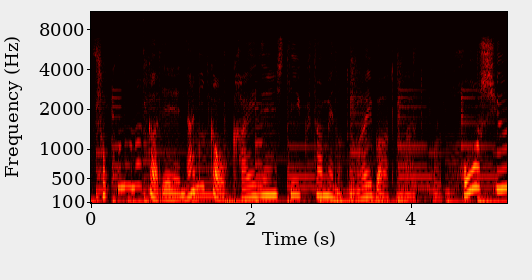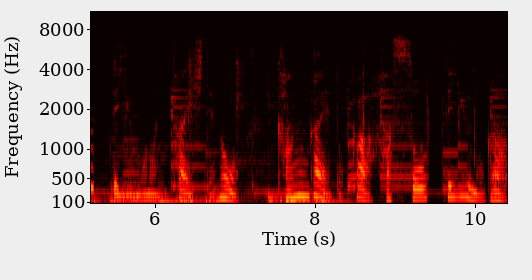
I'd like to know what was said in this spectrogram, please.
そこの中で何かを改善していくためのドライバーとなるところの報酬っていうものに対しての考えとか発想っていうのが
